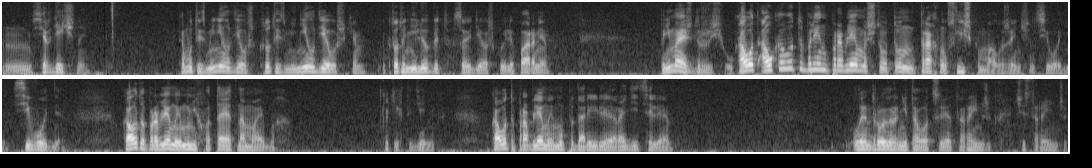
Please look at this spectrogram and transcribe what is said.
сердечные. Кому-то изменил девушку, кто-то изменил девушке, кто-то не любит свою девушку или парня. Понимаешь, дружище, у кого-то, а у кого-то, блин, проблема, что вот он трахнул слишком мало женщин сегодня. Сегодня. У кого-то проблема, ему не хватает на майбах каких-то денег. У кого-то проблема, ему подарили родители Land Rover не того цвета, рейнджик, чисто рейнджик.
